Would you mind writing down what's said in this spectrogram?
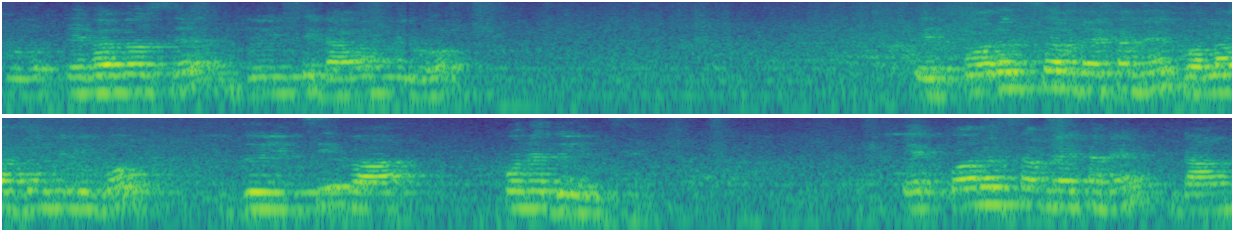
তো এভাবে হচ্ছে দুই ইঞ্চি ডাউন নেব। এরপর হচ্ছে আমরা এখানে গলার জন্য নিব দুই ইঞ্চি বা পনেরো দুই ইঞ্চি। এরপর হচ্ছে আমরা এখানে ডাউন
